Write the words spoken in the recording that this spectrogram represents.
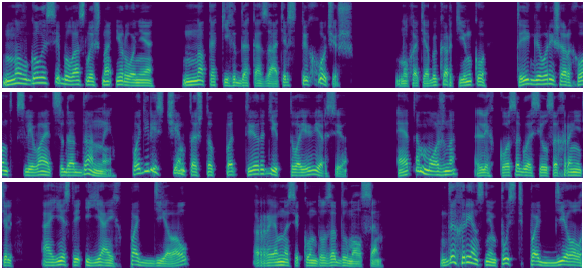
но в голосе была слышна ирония. «Но каких доказательств ты хочешь?» «Ну, хотя бы картинку. Ты говоришь, Архонт сливает сюда данные. Поделись чем-то, что подтвердит твою версию». «Это можно», – легко согласился хранитель. «А если я их подделал?» Рэм на секунду задумался. Да хрен с ним, пусть подделал,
